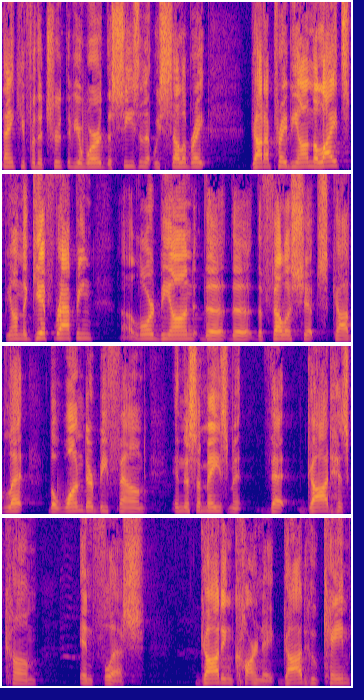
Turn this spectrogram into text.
Thank you for the truth of your word, the season that we celebrate. God, I pray beyond the lights, beyond the gift wrapping, uh, Lord, beyond the, the, the fellowships, God, let the wonder be found in this amazement that God has come in flesh, God incarnate, God who came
